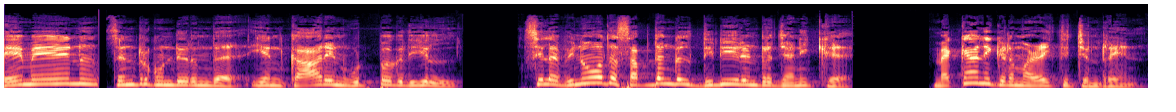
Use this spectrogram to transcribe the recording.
தேமேனு சென்று கொண்டிருந்த என் காரின் உட்பகுதியில் சில வினோத சப்தங்கள் திடீரென்று ஜனிக்க மெக்கானிக்கிடம் அழைத்துச் சென்றேன்.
